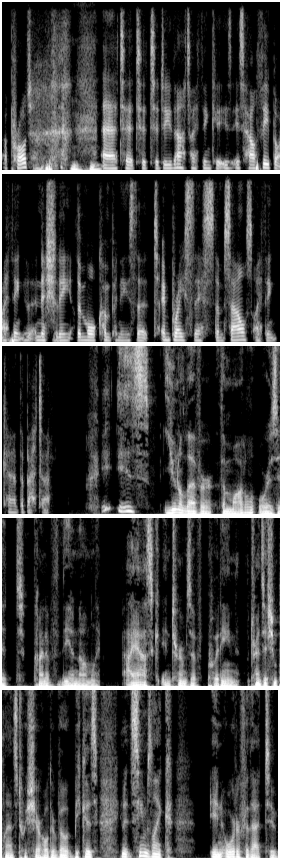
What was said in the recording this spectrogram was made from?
a prod mm-hmm. uh, to, to, to do that, I think is, is healthy. But I think initially, the more companies that embrace this themselves, I think uh, the better. Is Unilever the model or is it kind of the anomaly? I ask in terms of putting transition plans to a shareholder vote because you know, it seems like in order for that to,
